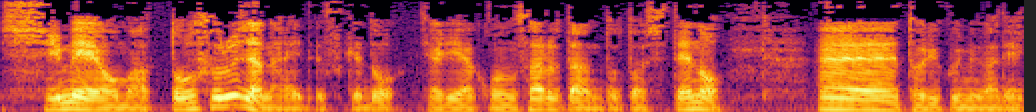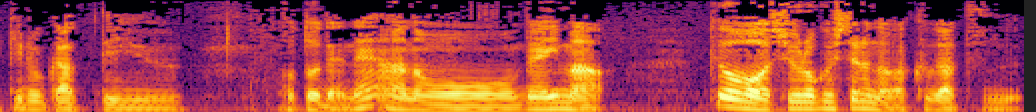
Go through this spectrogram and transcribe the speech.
使命を全うするじゃないですけど、キャリアコンサルタントとしての、えー取り組みができるかっていうことでね、あのーで、今、今日収録してるのが9月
